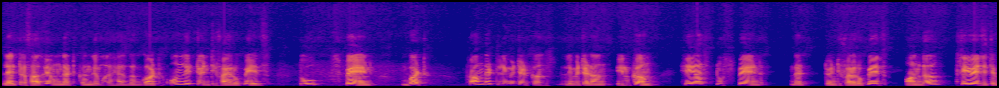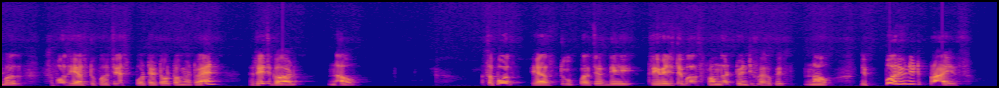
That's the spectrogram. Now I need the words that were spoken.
let us assume that consumer has got only 25 rupees to spend but from that limited limited income he has to spend that 25 rupees on the three vegetables suppose he has to purchase potato tomato and Ridge Gourd now suppose he has to purchase the three vegetables from the 25 rupees. Now the per unit price,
